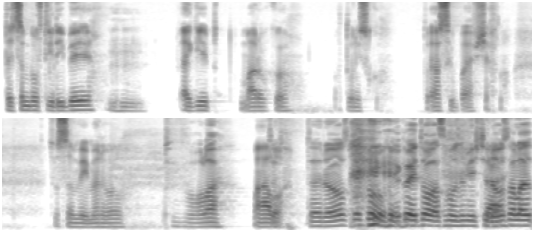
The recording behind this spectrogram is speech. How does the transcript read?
Teď jsem byl v té Libii, Mhm. Egypt, Maroko Tunisko. To je asi úplně všechno, co jsem vyjmenoval. Ty vole, Málo. to, to je dost, jako, jako je to samozřejmě ještě dost, ale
